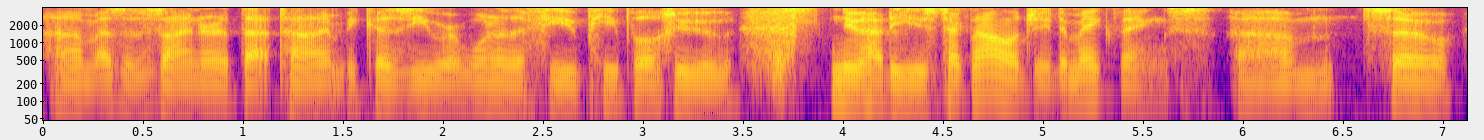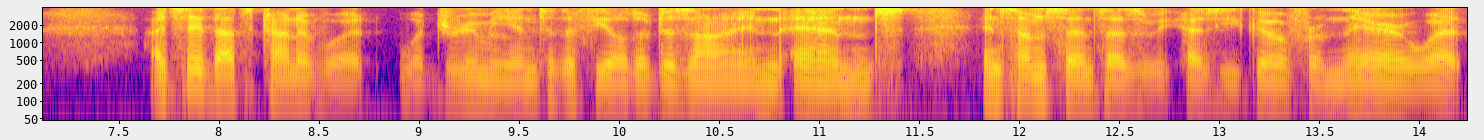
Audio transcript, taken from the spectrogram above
um, as a designer at that time because you were one of the few people who knew how to use technology to make things. Um, so. I'd say that's kind of what, what drew me into the field of design, and in some sense, as we, as you go from there, what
